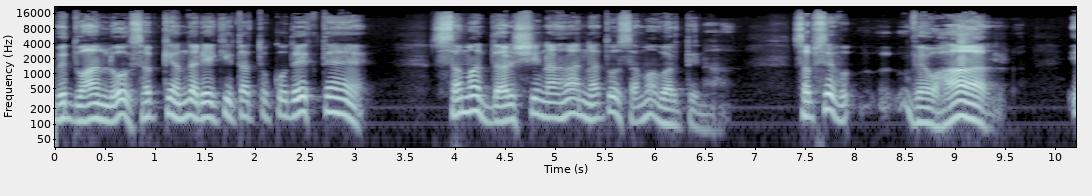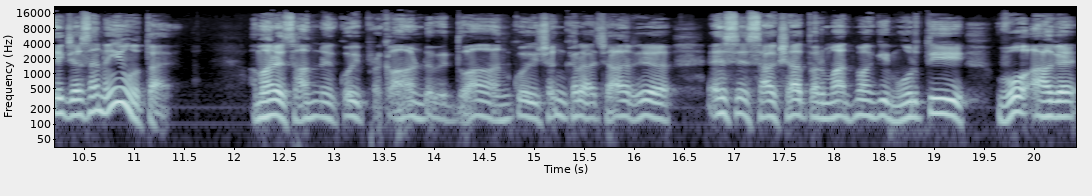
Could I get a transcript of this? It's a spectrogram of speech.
विद्वान लोग सबके अंदर एक ही तत्व को देखते हैं। समदर्शिना न तो समवर्तिना। सबसे व्यवहार एक जैसा नहीं होता है। हमारे सामने कोई प्रकांड विद्वान, कोई शंकराचार्य, ऐसे साक्षात परमात्मा की मूर्ति, वो आ गए।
